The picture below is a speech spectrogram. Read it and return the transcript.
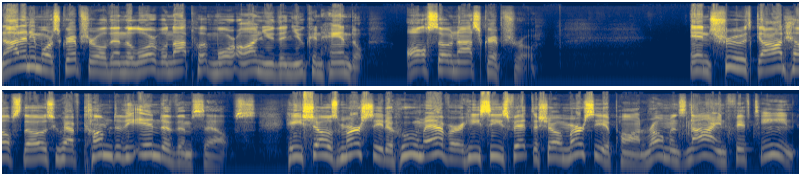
Not any more scriptural than the Lord will not put more on you than you can handle. Also, not scriptural. In truth, God helps those who have come to the end of themselves. He shows mercy to whomever he sees fit to show mercy upon. Romans 9 15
